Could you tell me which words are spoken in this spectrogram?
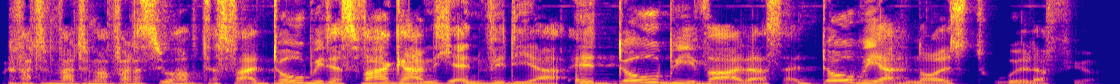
Und warte, warte mal, war das überhaupt? Das war Adobe, das war gar nicht Nvidia. Adobe war das. Adobe hat ein neues Tool dafür.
